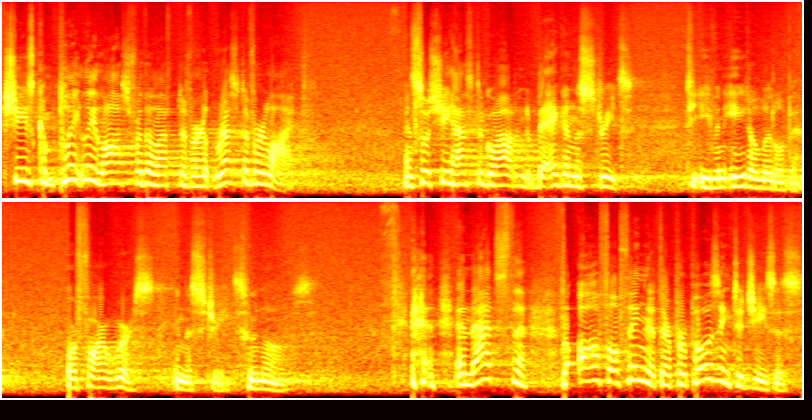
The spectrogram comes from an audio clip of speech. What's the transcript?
She's completely lost for the left of her, rest of her life. And so she has to go out and beg in the streets to even eat a little bit, or far worse, in the streets. Who knows? And, and that's the, the awful thing that they're proposing to Jesus.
